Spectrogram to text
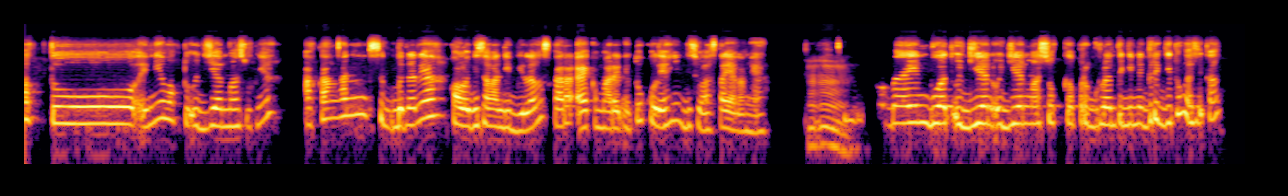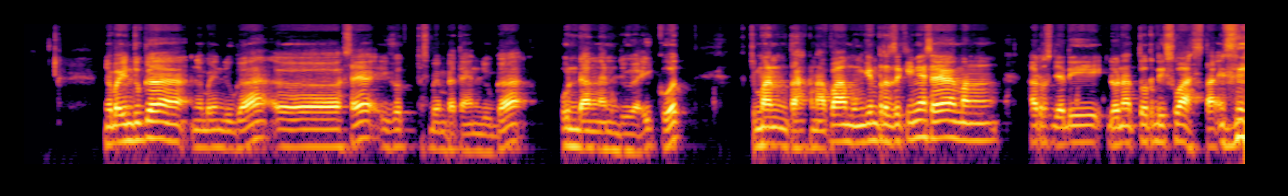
waktu ini waktu ujian masuknya, Akang kan sebenarnya kalau misalkan dibilang sekarang eh kemarin itu kuliahnya di swasta ya Kang ya? Mm-hmm. Cobain buat ujian-ujian masuk ke perguruan tinggi negeri gitu nggak sih Kang? Nyobain juga, nyobain juga. Uh, saya ikut SBMPTN juga, undangan juga ikut. Cuman entah kenapa mungkin rezekinya saya emang harus jadi donatur di swasta ini.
